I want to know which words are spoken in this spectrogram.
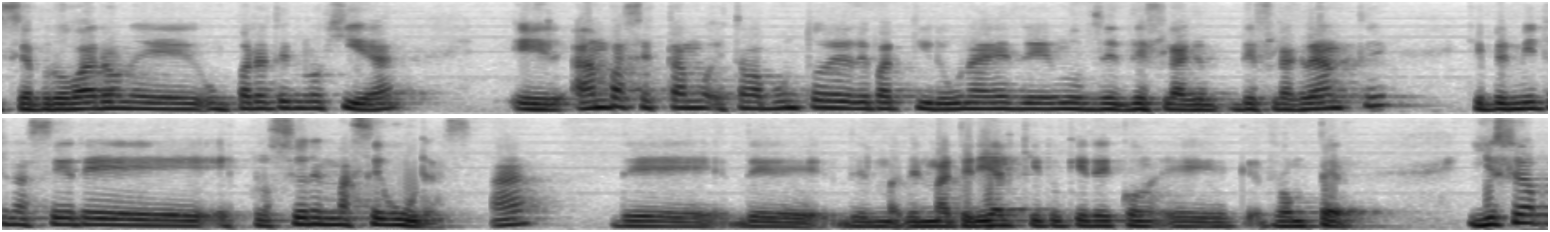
se aprobaron eh, un par de tecnologías. ambas estamos, estamos a punto de, partir. Una es de unos deflagrantes que permiten hacer eh, explosiones más seguras ¿ah? del, del, material que tú quieres romper. Y eso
